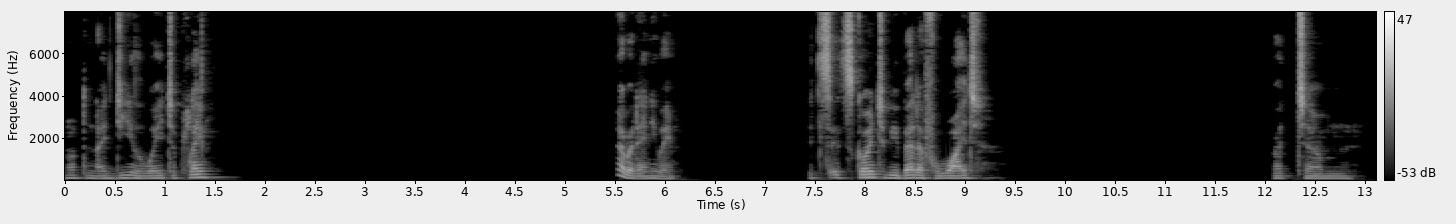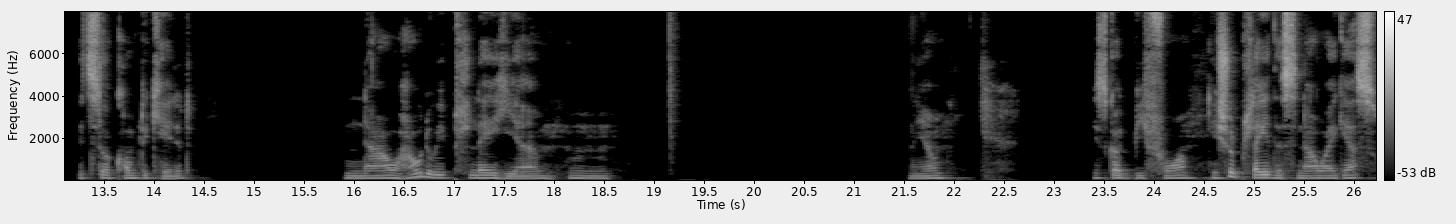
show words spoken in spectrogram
not an ideal way to play. Yeah, but anyway, it's it's going to be better for white, but um, it's still complicated. Now, how do we play here? Hmm. Yeah, he's got b4. He should play this now, I guess.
